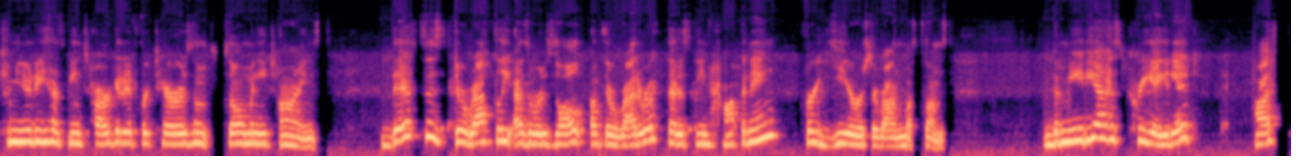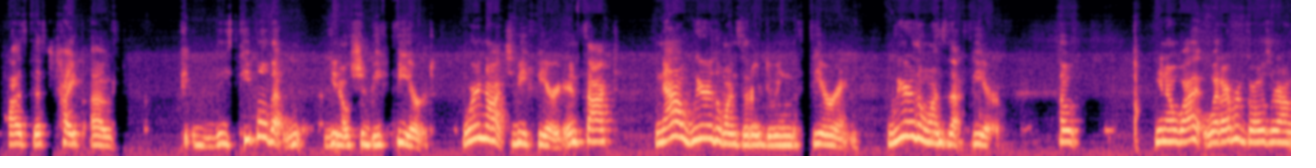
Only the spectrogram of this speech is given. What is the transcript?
community has been targeted for terrorism so many times. This is directly as a result of the rhetoric that has been happening for years around Muslims. The media has created us as this type of these people that you know should be feared. We're not to be feared. In fact, now we're the ones that are doing the fearing. We're the ones that fear. So, you know what? Whatever goes around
